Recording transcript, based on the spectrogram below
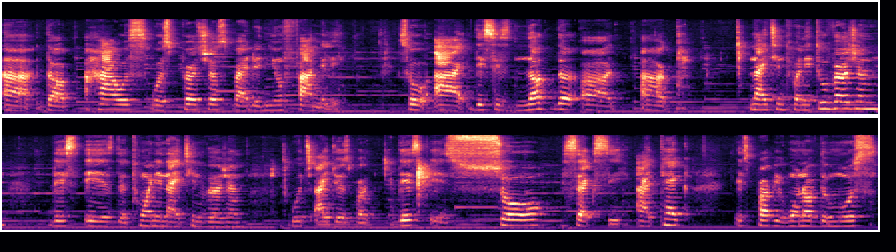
uh, the house was purchased by the new family. So uh, this is not the uh, 1922 uh, version. This is the 2019 version which I just bought. This is so sexy. I think it's probably one of the most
